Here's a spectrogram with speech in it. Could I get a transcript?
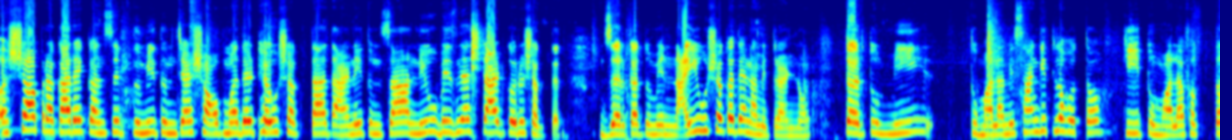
अशा प्रकारे कन्सेप्ट तुम्ही तुमच्या शॉपमध्ये ठेवू शकतात आणि तुमचा न्यू बिझनेस स्टार्ट करू शकतात. जर का तुम्ही नाही येऊ शकत आहे ना मित्रांनो तर तुम्ही तुम्हाला मी सांगितलं होतं की तुम्हाला फक्त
